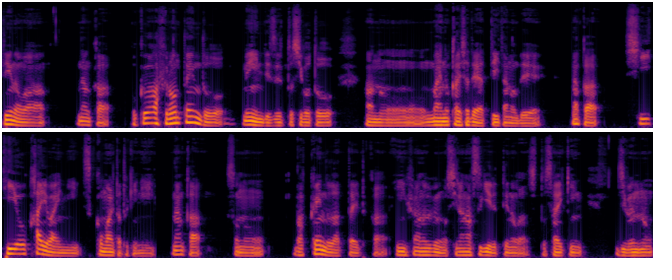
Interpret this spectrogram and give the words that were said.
ていうのは、なんか、僕はフロントエンドをメインでずっと仕事をあのー、前の会社でやっていたので、なんか CTO 界隈に突っ込まれた時に、なんか、その、バックエンドだったりとか、インフラの部分を知らなすぎるっていうのが、ちょっと最近自分の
